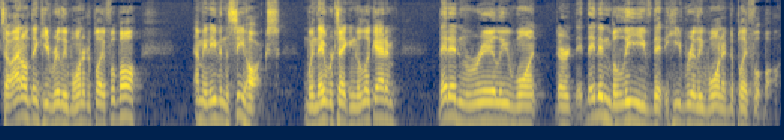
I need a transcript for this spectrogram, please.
So I don't think he really wanted to play football. I mean, even the Seahawks, when they were taking a look at him, they didn't really want, or they didn't believe that he really wanted to play football.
